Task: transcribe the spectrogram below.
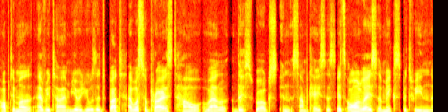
optimal every time you use it, but I was surprised how well this works in some cases. It's always a mix between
